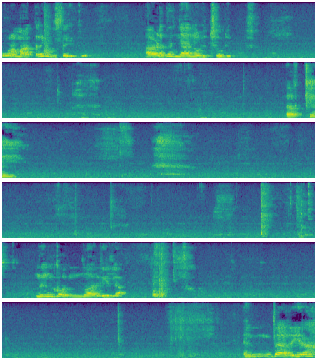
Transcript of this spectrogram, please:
പൂറ മാത്രം യൂസ് ചെയ്തു. അവിടെ നിന്ന് ഞാൻ ഒളിച്ചോടി. ഓക്കെ നിങ്ങൾക്കൊന്നും അറിയില്ല. എന്തറിയാ?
